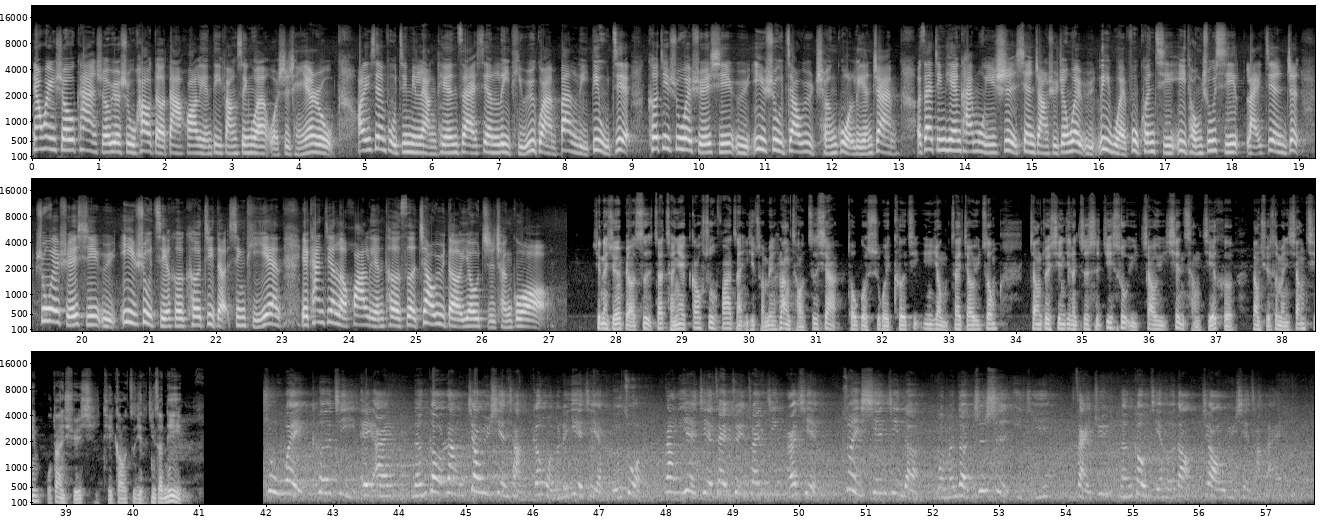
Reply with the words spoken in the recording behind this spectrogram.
大家欢迎收看十二月十五号的大花莲地方新闻，我是陈燕茹。花莲县府今明两天在县立体育馆办理第五届科技数位学习与艺术教育成果联展，而在今天开幕仪式，县长徐正卫与立委傅昆奇一同出席，来见证数位学习与艺术结合科技的新体验，也看见了花莲特色教育的优质成果。现代学表示，在产业高速发展以及传媒浪潮之下，透过数位科技应用在教育中，将最先进的知识技术与教育现场结合，让学生们相亲不断学习，提高自己的竞争力。数位科技 AI 能够让教育现场跟我们的业界合作，让业界在最专精而且最先进的我们的知识以及载具，能够结合到教育现场来。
